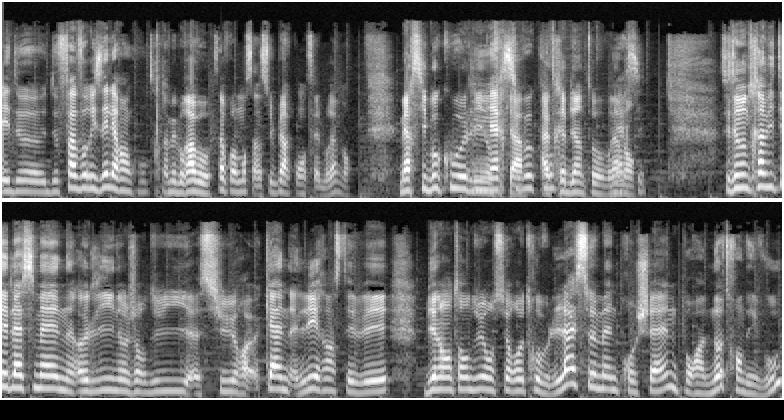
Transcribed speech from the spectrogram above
et de, de favoriser les rencontres. Non mais bravo, ça franchement c'est un super concept, vraiment. Merci beaucoup Odeline. en Merci tout cas. beaucoup. À très bientôt, vraiment. Merci. C'était notre invité de la semaine, Odeline, aujourd'hui euh, sur Cannes Les Reims TV. Bien entendu, on se retrouve la semaine prochaine pour un autre rendez-vous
